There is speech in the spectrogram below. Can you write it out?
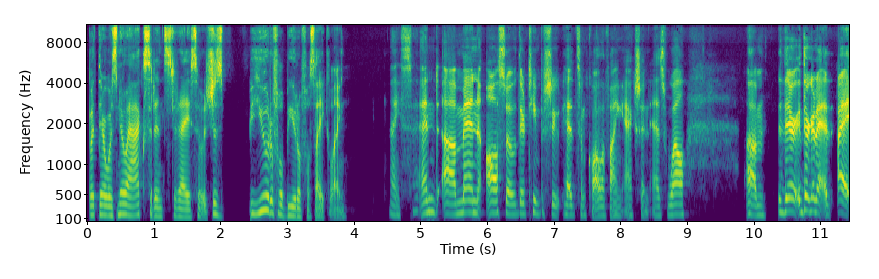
But there was no accidents today, so it's just beautiful, beautiful cycling. Nice. And uh, men also, their team pursuit had some qualifying action as well. Um, they're they're gonna. I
